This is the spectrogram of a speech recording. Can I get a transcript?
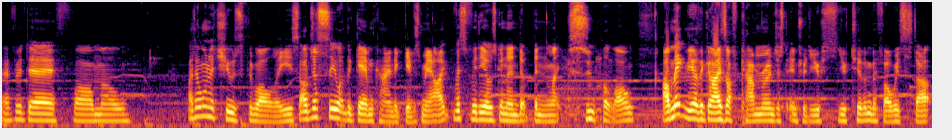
Everyday, formal. I don't want to choose through all these. I'll just see what the game kind of gives me. Like this video is going to end up being like super long. I'll make the other guys off camera and just introduce you to them before we start.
